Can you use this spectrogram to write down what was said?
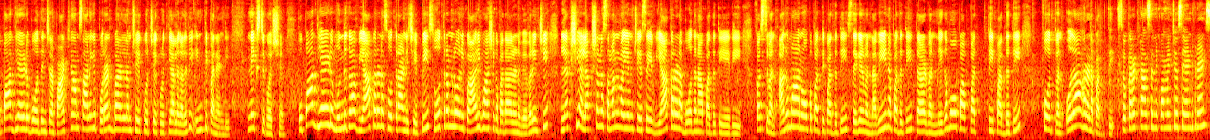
ఉపాధ్యాయుడు బోధించిన పాఠ్యాంశానికి పునర్భరణం చేకూర్చే కృత్యాలు గలది ఇంటి పని అండి నెక్స్ట్ క్వశ్చన్ ఉపాధ్యాయుడు ముందుగా వ్యాకరణ సూత్రాన్ని చెప్పి సూత్రంలోని పారిభాషిక పదాలను వివరించి లక్ష్య లక్షణ సమన్వయం చేసే వ్యాకరణ బోధనా పద్ధతి ఏది? ఫస్ట్ వన్ అనుమానోపపత్తి పద్ధతి. సెకండ్ వన్ నవీన పద్ధతి. థర్డ్ వన్ నిగమోపపత్తి పద్ధతి. ఫోర్త్ వన్ ఉదాహరణ పద్ధతి. సో కరెక్ట్ ఆన్సర్ని కామెంట్ చేసేయండి friends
